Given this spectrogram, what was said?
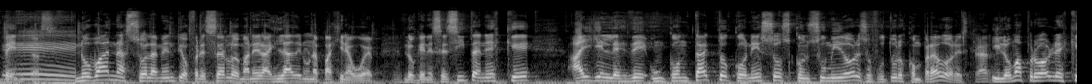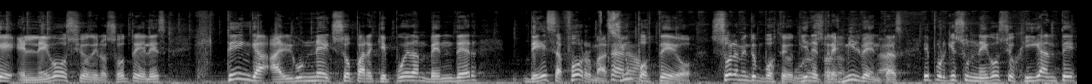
ventas. No van a solamente ofrecerlo de manera aislada en una página web. Lo que necesitan es que alguien les dé un contacto con esos consumidores o futuros compradores. Y lo más probable es que el negocio de los hoteles tenga algún nexo para que puedan vender de esa forma. Si un posteo, solamente un posteo, tiene 3.000 ventas, es porque es un negocio gigante,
